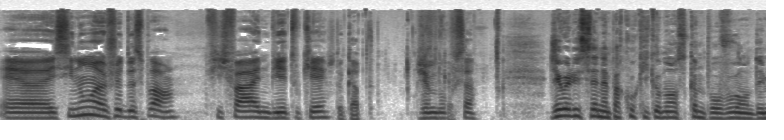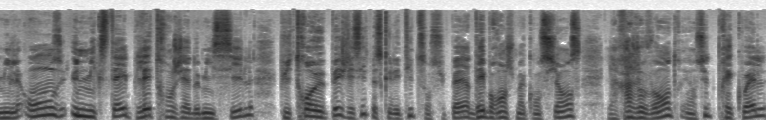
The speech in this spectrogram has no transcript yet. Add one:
Et, euh, et sinon, euh, jeux de sport. hein. FIFA, NBA 2K. Je te capte. J'aime beaucoup ça. Jewel Hussein, un parcours qui commence comme pour vous en 2011, une mixtape, L'étranger à domicile, puis trois EP, je les cite parce que les titres sont super, Débranche ma conscience, La rage au ventre, et ensuite Préquel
